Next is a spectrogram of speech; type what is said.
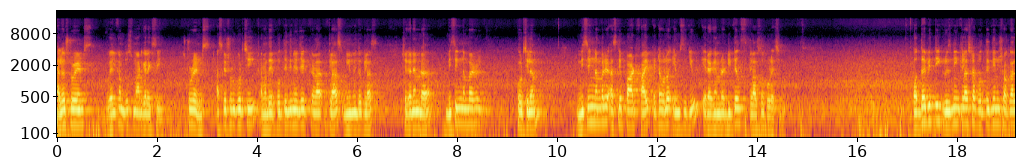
Hello students welcome to smart galaxy students আজকে শুরু করছি আমাদের প্রতিদিনের যে ক্লাস নিয়মিত ক্লাস সেখানে আমরা মিসিং নাম্বার করছিলাম। মিসিং নাম্বারের আজকে পার্ট ফাইভ এটা হলো এমসিকিউ এর আগে আমরা ডিটেলস ক্লাসও করেছি। অধ্যায়ভিত্তিক রিজনিং ক্লাসটা প্রত্যেকদিন সকাল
